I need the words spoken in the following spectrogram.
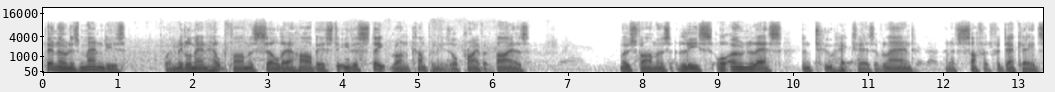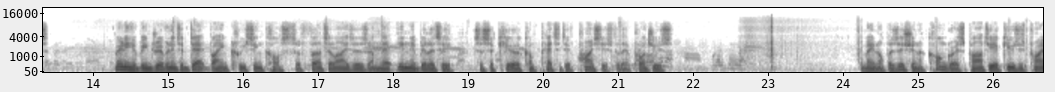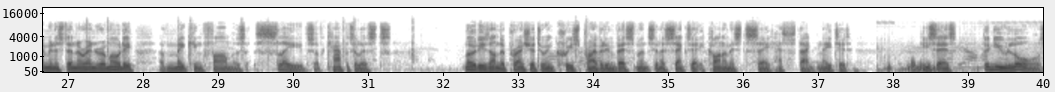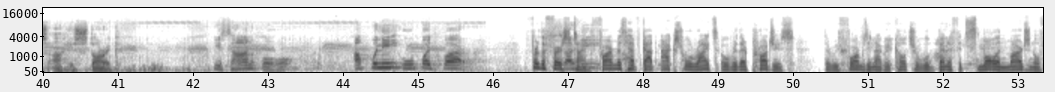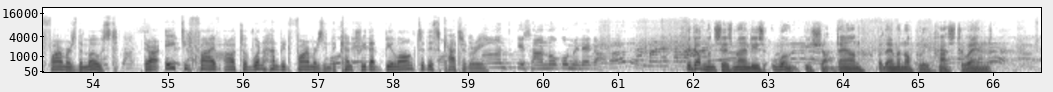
They're known as mandis, where middlemen help farmers sell their harvest to either state-run companies or private buyers. Most farmers lease or own less than two hectares of land and have suffered for decades. Many have been driven into debt by increasing costs of fertilizers and their inability to secure competitive prices for their produce. The main opposition, a Congress party, accuses Prime Minister Narendra Modi of making farmers slaves of capitalists. Modi is under pressure to increase private investments in a sector economists say has stagnated. He says the new laws are historic. For the first time, farmers have got actual rights over their produce. The reforms in agriculture will benefit small and marginal farmers the most. There are 85 out of 100 farmers in the country that belong to this category. The government says mandis won't be shut down, but their monopoly has to end.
